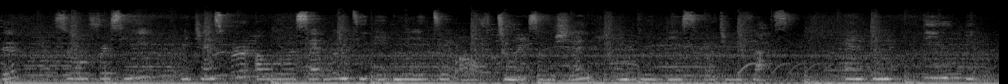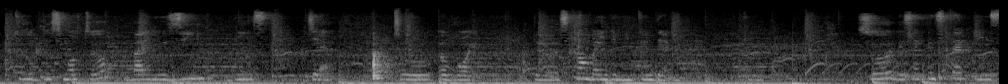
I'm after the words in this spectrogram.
Evaporator. So firstly, we transfer our 78 milliliter of turmeric solution into this rotary flask and connecting it to this motor by using this gel to avoid the strong binding between them. So the second step is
